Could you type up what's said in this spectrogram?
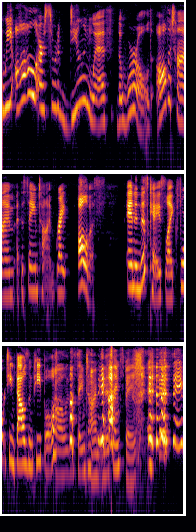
we all are sort of dealing with the world all the time at the same time, right? All of us and in this case, like fourteen thousand people all at the same time yeah. in the same space. in the same,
